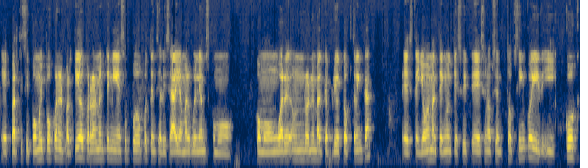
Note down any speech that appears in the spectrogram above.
Eh, participó muy poco en el partido, pero realmente ni eso pudo potencializar a Jamal Williams como, como un, un running back de top 30. Este, yo me mantengo en que Swift es una opción top 5 y, Cook,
